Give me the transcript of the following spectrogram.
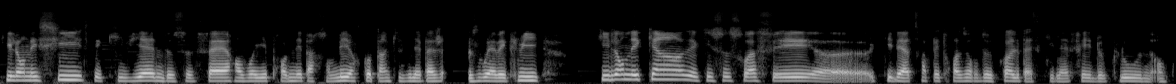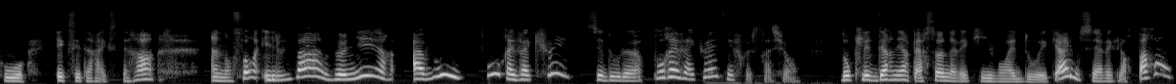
qu'il en est six et qu'il vienne de se faire envoyer promener par son meilleur copain qui voulait pas jouer avec lui qu'il en ait 15 et qu'il se soit fait, euh, qu'il ait attrapé trois heures de colle parce qu'il a fait le clown en cours, etc., etc. Un enfant, il va venir à vous pour évacuer ses douleurs, pour évacuer ses frustrations. Donc les dernières personnes avec qui ils vont être doux et calmes, c'est avec leurs parents.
